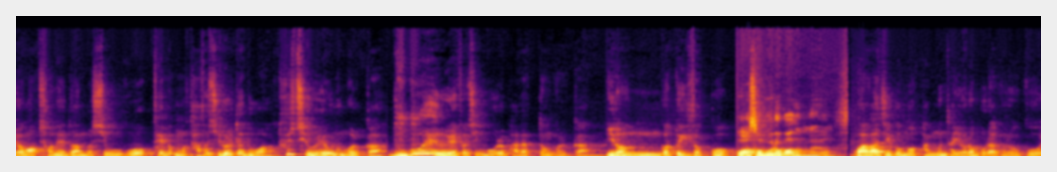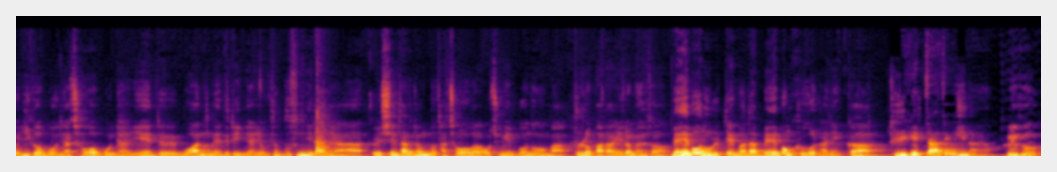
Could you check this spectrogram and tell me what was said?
영업 전에도 한 번씩 오고 새벽 뭐 5시 이럴 때도 와. 도대체 왜 오는 걸까? 누구에 의해서 신고를 받았던 걸까? 이런 것도 있었고 와서 뭐라고 하던가요? 와가지고 뭐 방문 다 열어보 라 그러고 이거 뭐냐 저거 뭐냐 얘들 뭐 하는 애들이냐 여기서 무슨 일 하냐 그 신상정보 다 적어가고 주민번호 막 불러봐라 이러면서 매번 올 때마다 매번 그걸 하니까 되게 짜증이 나요 그래서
